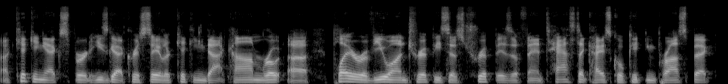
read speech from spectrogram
a kicking expert, he's got chrissailerkicking.com, wrote a player review on Tripp. He says Tripp is a fantastic high school kicking prospect,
